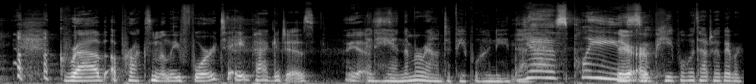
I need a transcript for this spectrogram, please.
grab approximately four to eight packages, Yes. and hand them around to people who need them. Yes, please. There are people without toilet paper.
